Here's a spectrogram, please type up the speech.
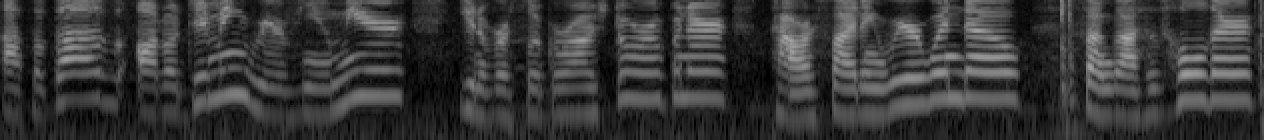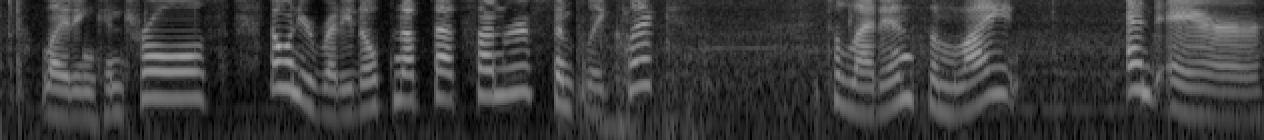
Up above, auto dimming rear view mirror, universal garage door opener, power sliding rear window, sunglasses holder, lighting controls, and when you're ready to open up that sunroof, simply click to let in some light and air.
